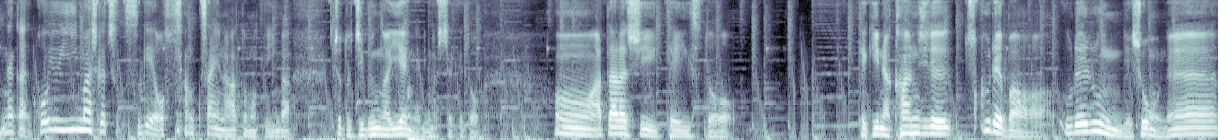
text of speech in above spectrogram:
うなんかこういう言い回しがちょっとすげえおっさん臭いなと思って今ちょっと自分が嫌になりましたけどうん、新しいテイスト的な感じで作れば売れるんでしょうね。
